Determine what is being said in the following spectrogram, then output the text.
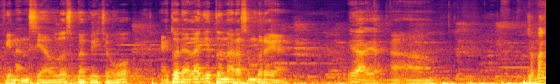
finansial lo sebagai cowok. Nah itu ada lagi tuh narasumbernya. Iya, ya. Heeh. Cuman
